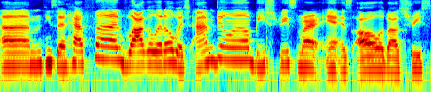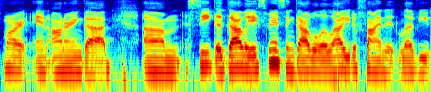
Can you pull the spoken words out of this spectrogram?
Um, he said, have fun, vlog a little, which I'm doing. Be street smart. And it's all about street smart and honoring God. Um, seek a godly experience, and God will allow you to find it. Love you,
